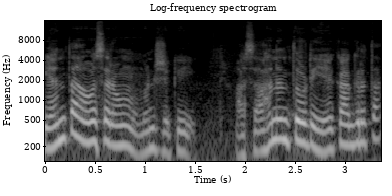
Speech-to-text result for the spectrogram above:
ఎంత అవసరం మనిషికి? ఆ సహనంతో ఏకాగ్రత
